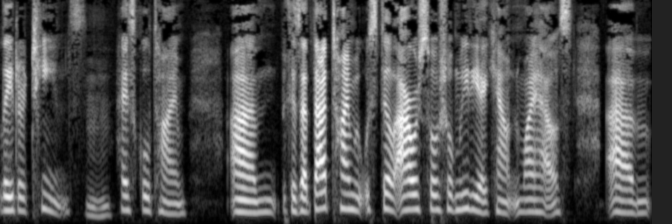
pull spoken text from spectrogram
later teens, high school time um, because at that time it was still our social media account in my house. Um,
